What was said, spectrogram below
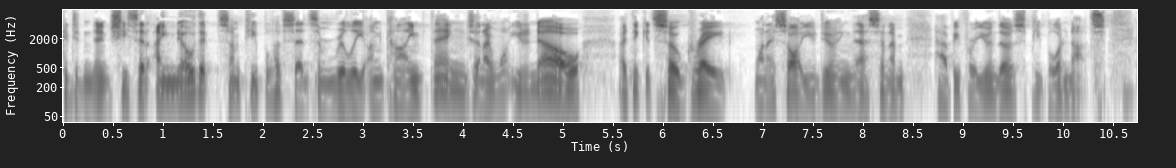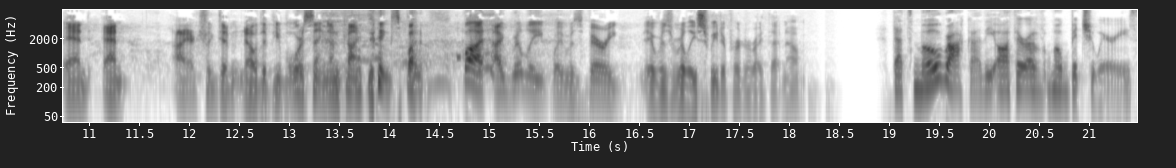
I didn't. And she said I know that some people have said some really unkind things, and I want you to know. I think it's so great when I saw you doing this, and I'm happy for you. And those people are nuts. And and I actually didn't know that people were saying unkind things, but but I really it was very it was really sweet of her to write that note. That's Mo Rocca, the author of Mobituaries,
